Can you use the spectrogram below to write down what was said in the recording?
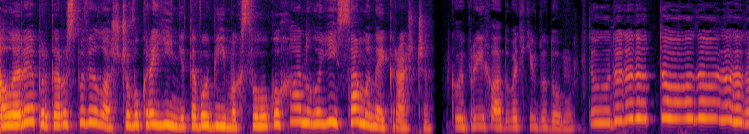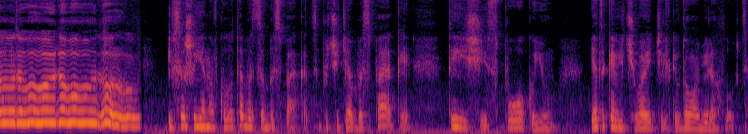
але реперка розповіла, що в Україні та в обіймах свого коханого їй саме найкраще. Коли приїхала до батьків додому. І все, що є навколо тебе, це безпека. Це почуття безпеки, тиші, спокою. Я таке відчуваю тільки вдома біля хлопця.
